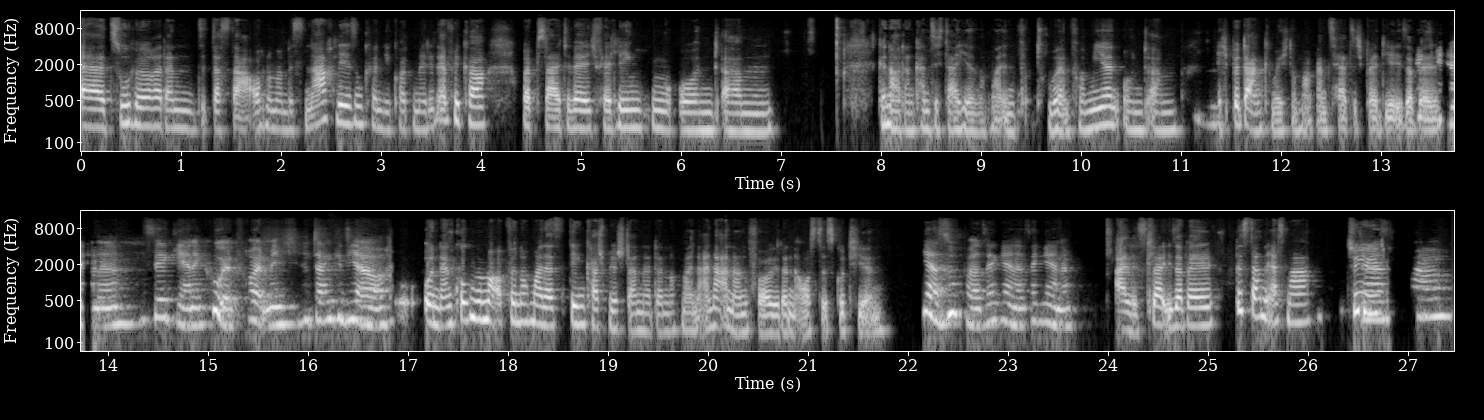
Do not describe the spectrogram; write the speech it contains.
äh, Zuhörer dann das da auch nochmal ein bisschen nachlesen können. Die Cotton Made in Africa Webseite werde ich verlinken und ähm, Genau, dann kann sich da hier nochmal inf drüber informieren. Und ähm, mhm. ich bedanke mich nochmal ganz herzlich bei dir, Isabel. Sehr gerne, sehr gerne. Cool, freut mich. Danke dir auch. Und dann gucken wir mal, ob wir nochmal den Kaschmir-Standard dann nochmal in einer anderen Folge dann ausdiskutieren. Ja, super, sehr gerne, sehr gerne. Alles klar, Isabel. Bis dann erstmal. Tschüss. Ja, ciao.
